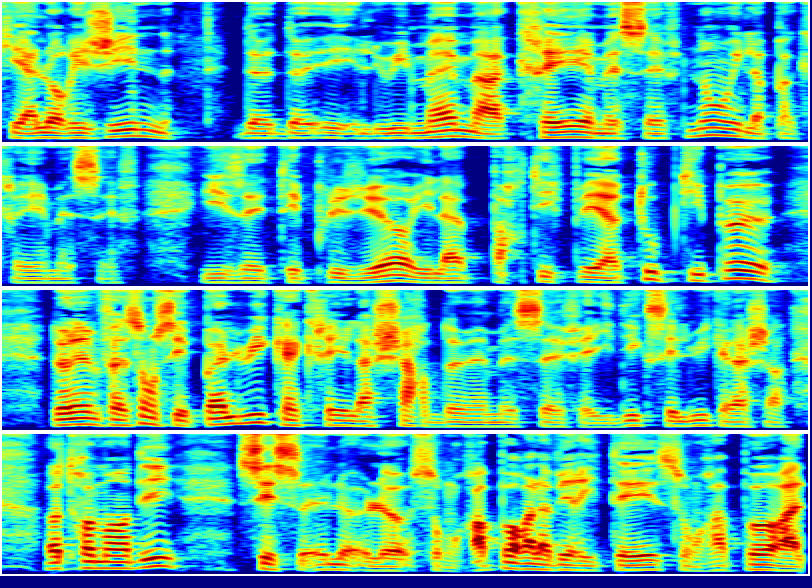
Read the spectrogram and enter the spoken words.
qui est à l'origine de, lui-même a créé MSF. Non, il n'a pas créé MSF. Il a été plusieurs, il a participé un tout petit peu. De la même façon, c'est pas lui qui a créé la charte de MSF et il dit que c'est lui qui a la charte. Autrement dit, c'est son rapport à la vérité, son rapport à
